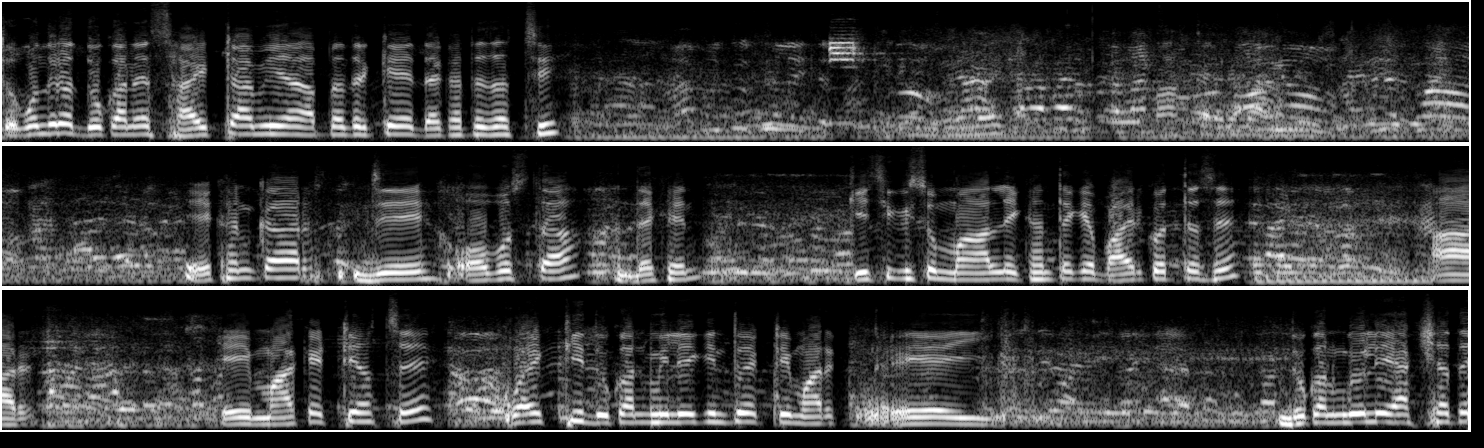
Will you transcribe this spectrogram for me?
তো বন্ধুরা, দোকানের সাইডটা আমি আপনাদেরকে দেখাতে যাচ্ছি। এখানকার যে অবস্থা, দেখেন, কিছু কিছু মাল এখান থেকে বাইর করতেছে। আর এই মার্কেটটি হচ্ছে কয়েকটি দোকান মিলিয়ে কিন্তু একটি মার্ক এই দোকানগুলি একসাথে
